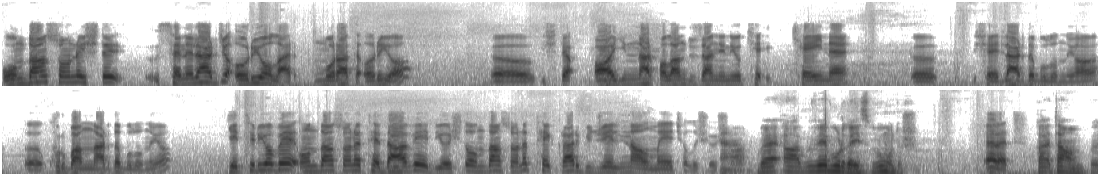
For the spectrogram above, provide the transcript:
Ondan sonra işte senelerce arıyorlar. Morat arıyor. Ee, işte ayinler falan düzenleniyor. Ke- Kane'e e, şeylerde bulunuyor. e, kurbanlarda bulunuyor. Getiriyor ve ondan sonra tedavi ediyor işte. Ondan sonra tekrar gücü eline almaya çalışıyor şu an. Ve abi ve buradayız. Bu mudur? Evet. Ha, tamam. E,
